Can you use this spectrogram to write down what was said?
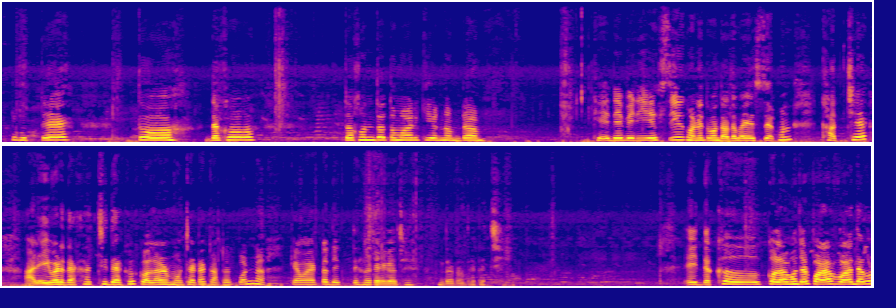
একটু ঘুরতে। তো দেখো, তখন তো তোমার কি এর নামটা? খেয়ে দিয়ে বেরিয়ে এসেছি। ওখানে তোমার দাদা ভাই এসছে এখন, খাচ্ছে। আর এইবার দেখাচ্ছি, দেখো, কলার মোচাটা কাটার পর না কেমন একটা দেখতে হয়ে গেছে। দাঁড়া দেখাচ্ছি। এই দেখো, কলার মোচার পড়ার পরে, দেখো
